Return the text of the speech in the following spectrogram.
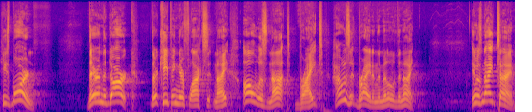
He's born. They're in the dark. They're keeping their flocks at night. All was not bright. How is it bright in the middle of the night? It was nighttime.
